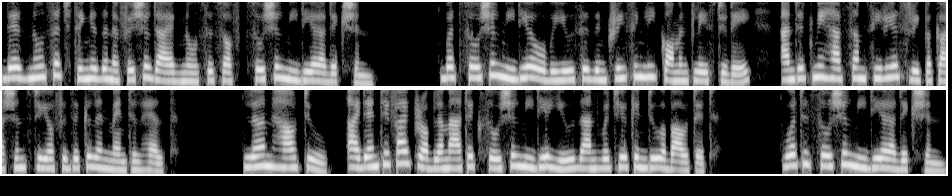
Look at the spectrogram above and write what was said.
There's no such thing as an official diagnosis of social media addiction. But social media overuse is increasingly commonplace today, and it may have some serious repercussions to your physical and mental health. Learn how to identify problematic social media use and what you can do about it. What is social media addiction?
